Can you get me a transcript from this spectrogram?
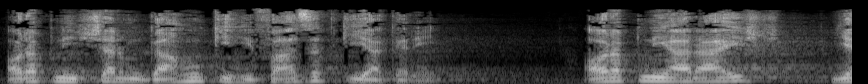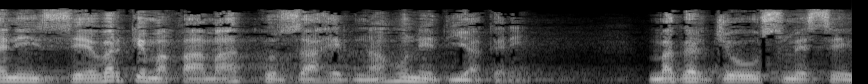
اور اپنی شرم گاہوں کی حفاظت کیا کریں۔ اور اپنی آرائش یعنی زیور کے مقامات کو ظاہر نہ ہونے دیا کریں، مگر جو اس میں سے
